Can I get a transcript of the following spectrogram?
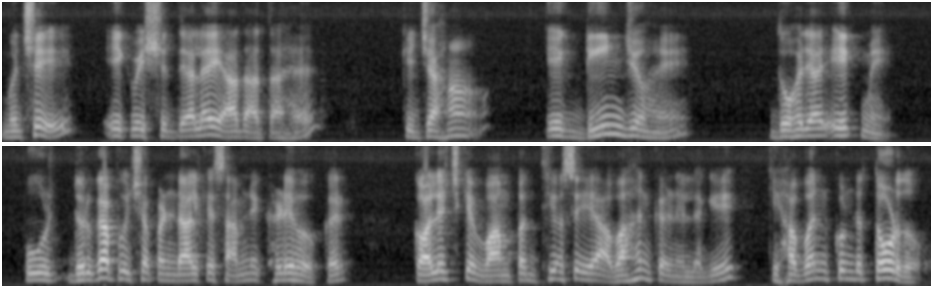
मुझे एक विश्वविद्यालय याद आता है कि जहाँ एक डीन जो हैं 2001 में पूर, दुर्गा पूजा पंडाल के सामने खड़े होकर कॉलेज के वामपंथियों से यह आवाहन करने लगे कि हवन कुंड तोड़ दो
